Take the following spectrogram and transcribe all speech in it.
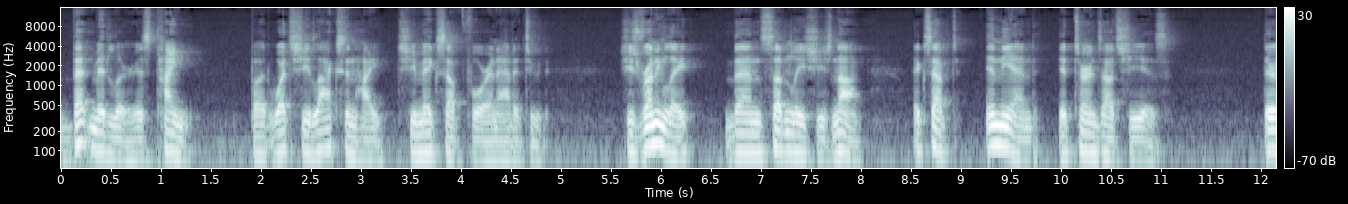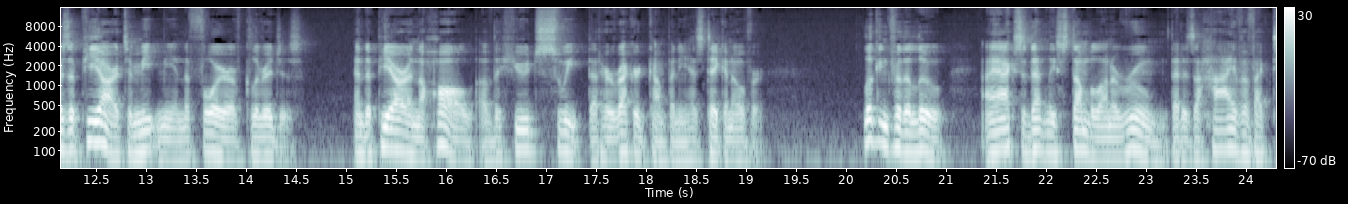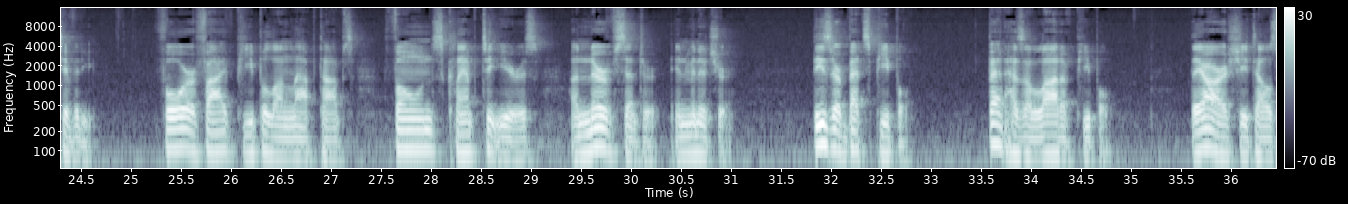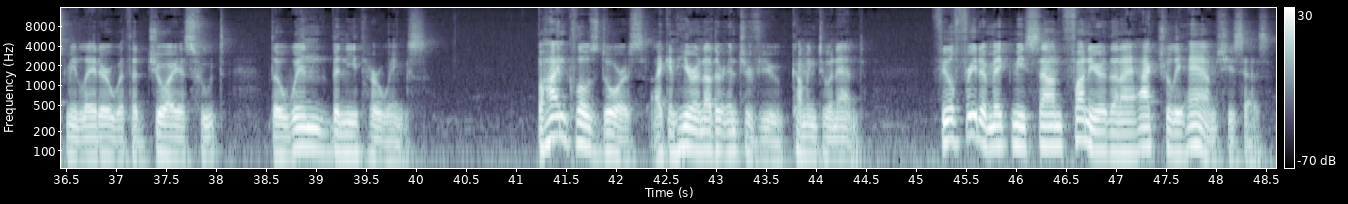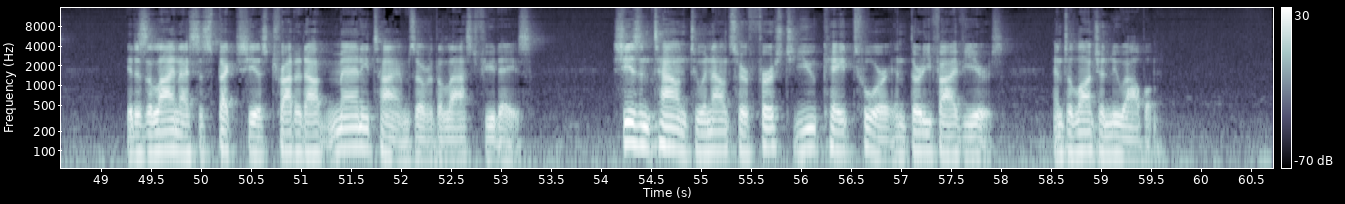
Bette Midler is tiny, but what she lacks in height, she makes up for in attitude. She's running late, then suddenly she's not, except, in the end, it turns out she is. There's a PR to meet me in the foyer of Claridge's, and a PR in the hall of the huge suite that her record company has taken over. Looking for the loo, I accidentally stumble on a room that is a hive of activity. Four or five people on laptops, phones clamped to ears, a nerve center in miniature. These are Bette's people. Bette has a lot of people. They are, she tells me later with a joyous hoot, the wind beneath her wings. Behind closed doors, I can hear another interview coming to an end. Feel free to make me sound funnier than I actually am, she says. It is a line I suspect she has trotted out many times over the last few days. She is in town to announce her first UK tour in 35 years and to launch a new album.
